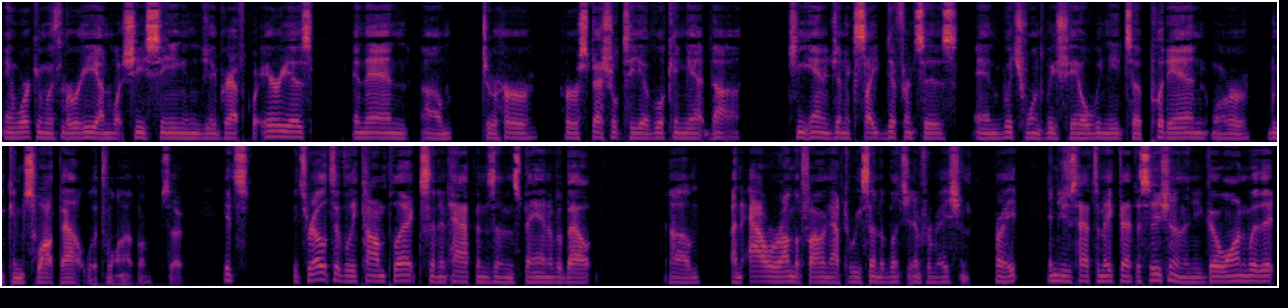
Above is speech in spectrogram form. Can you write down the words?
and working with Marie on what she's seeing in the geographical areas. And then um, through her her specialty of looking at uh, key antigenic site differences and which ones we feel we need to put in or we can swap out with one of them. So it's it's relatively complex and it happens in the span of about um, an hour on the phone after we send a bunch of information, right? And you just have to make that decision and then you go on with it,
